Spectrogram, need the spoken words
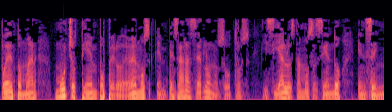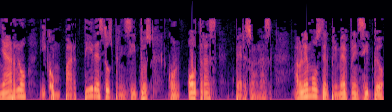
Puede tomar mucho tiempo, pero debemos empezar a hacerlo nosotros y si ya lo estamos haciendo, enseñarlo y compartir estos principios con otras personas. Hablemos del primer principio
